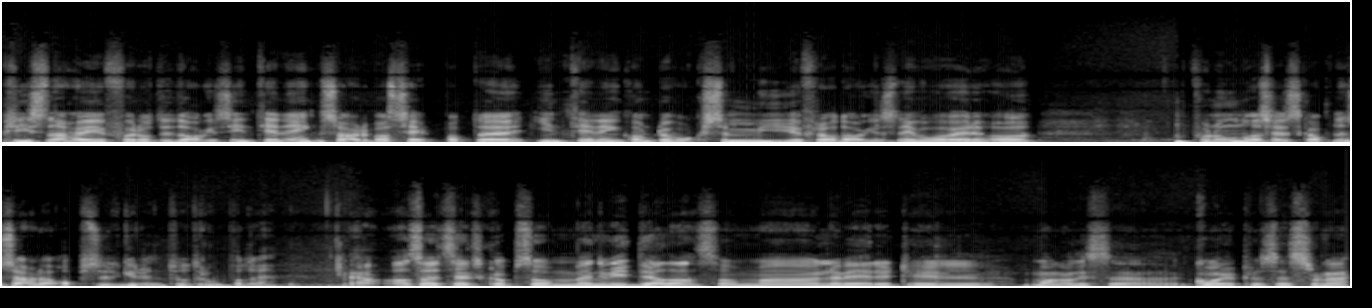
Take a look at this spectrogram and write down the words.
prisen er høy i forhold til dagens inntjening, så er det basert på at uh, inntjeningen kommer til å vokse mye fra dagens nivåer. og for noen av selskapene så er det absolutt grunn til å tro på det. Ja, altså Et selskap som Nvidia, da, som uh, leverer til mange av disse KI-prosessorene,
